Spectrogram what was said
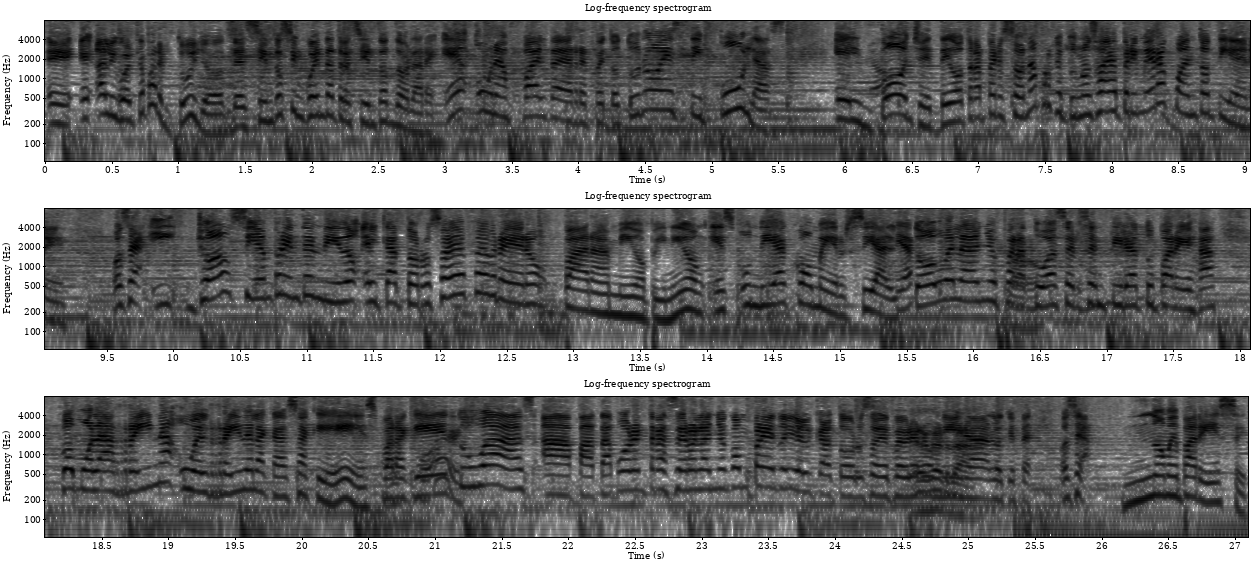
eh, eh, al igual que para el tuyo, de 150 a 300 dólares. Es una falta de respeto. Tú no estipulas el budget de otra persona porque tú no sabes primero cuánto tiene. O sea, y yo siempre he entendido el 14 de febrero, para mi opinión, es un día comercial. Todo el año es para tú hacer sentir a tu pareja como la reina o el rey de la casa que es. ¿Para que course. tú vas a patar por el trasero el año completo y el 14 de febrero mira lo que te... O sea, no me parece.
